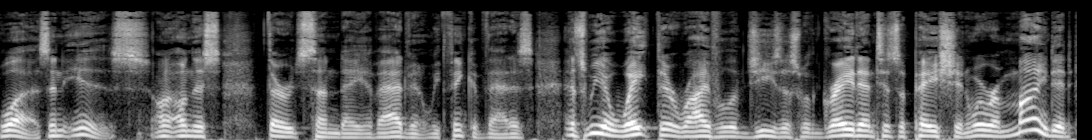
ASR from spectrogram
was and is on, on, this third Sunday of Advent. We think of that as, as we await the arrival of Jesus with great anticipation. We're reminded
